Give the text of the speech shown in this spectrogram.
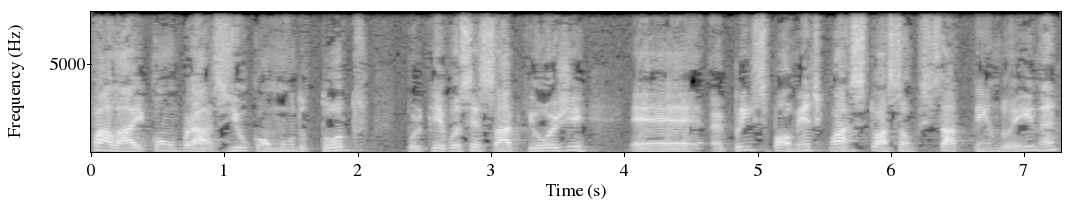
falar aí com o Brasil, com o mundo todo, porque você sabe que hoje, é, é principalmente com a situação que está tendo aí, né?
